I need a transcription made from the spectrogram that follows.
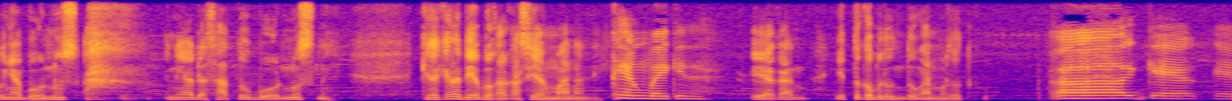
punya bonus, ah ini ada satu bonus nih. Kira-kira dia bakal kasih yang mana nih? Kayak yang baik itu. Iya kan? Itu keberuntungan menurutku. Oke, oke. oke.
